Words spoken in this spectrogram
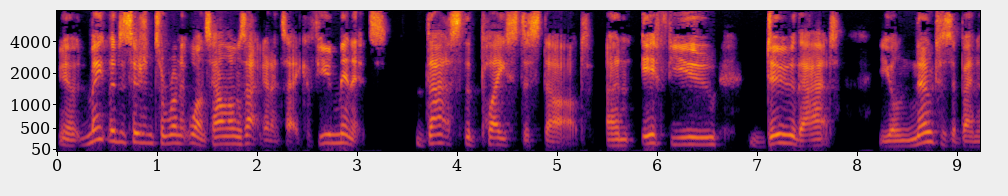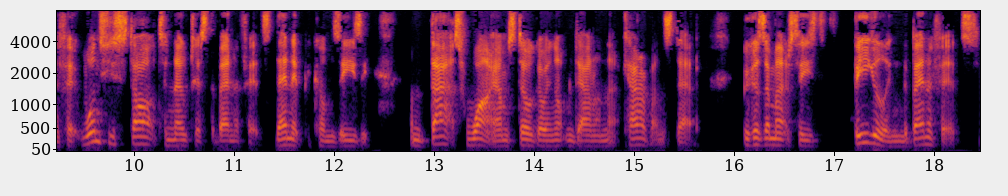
You know, make the decision to run it once. How long is that going to take? A few minutes. That's the place to start. And if you do that, you'll notice a benefit. Once you start to notice the benefits, then it becomes easy. And that's why I'm still going up and down on that caravan step because I'm actually feeling the benefits.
